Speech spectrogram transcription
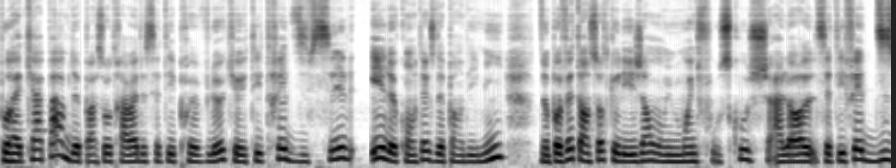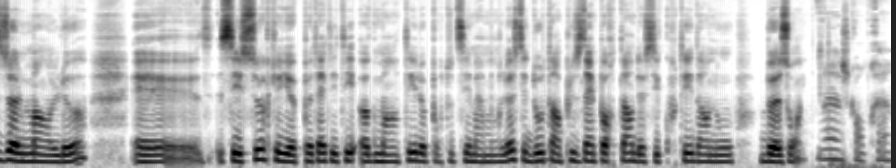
pour être capable de passer au travers de cette épreuve-là qui a été très difficile et le contexte de pandémie n'a pas fait en sorte que les gens ont eu moins de fausses couches. Alors, cet effet d'isolement-là, euh, c'est sûr qu'il a peut-être été augmenté là, pour toutes ces mamans-là. C'est d'autant plus important de s'écouter dans nos besoins. Ah, je comprends.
